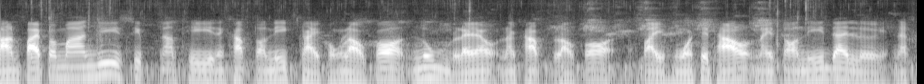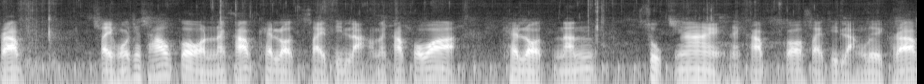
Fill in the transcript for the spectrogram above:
ผ่านไปประมาณ 20 นาทีนะครับ ตอนนี้ไก่ของเราก็นุ่มแล้วนะครับ เราก็ใส่หัวไชเท้าในตอนนี้ได้เลยนะครับ ใส่หัวไชเท้าก่อนนะครับ แครอทใส่ทีหลังนะครับ เพราะว่าแครอทนั้นสุกง่ายนะครับ ก็ใส่ทีหลังเลยครับ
